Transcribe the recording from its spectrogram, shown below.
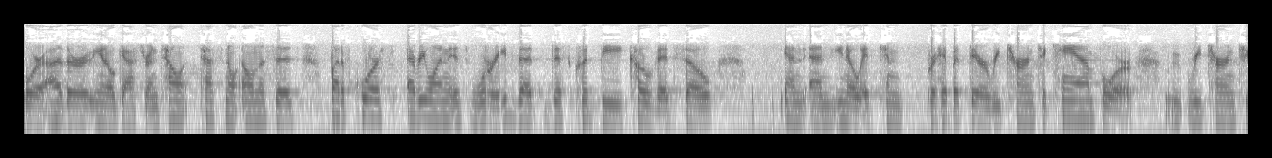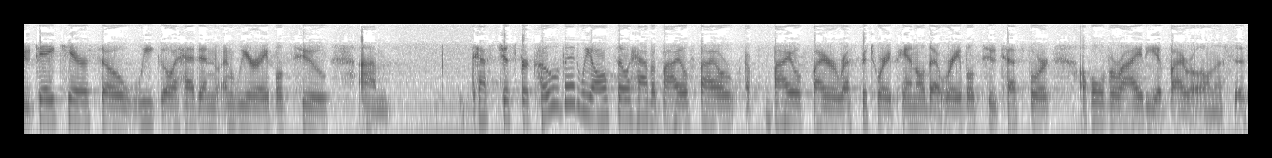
or other, you know, gastrointestinal illnesses. But of course, everyone is worried that this could be COVID. So and and you know it can prohibit their return to camp or re- return to daycare. So we go ahead and, and we are able to. Um, test just for COVID. We also have a BioFire, BioFire respiratory panel that we're able to test for a whole variety of viral illnesses.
